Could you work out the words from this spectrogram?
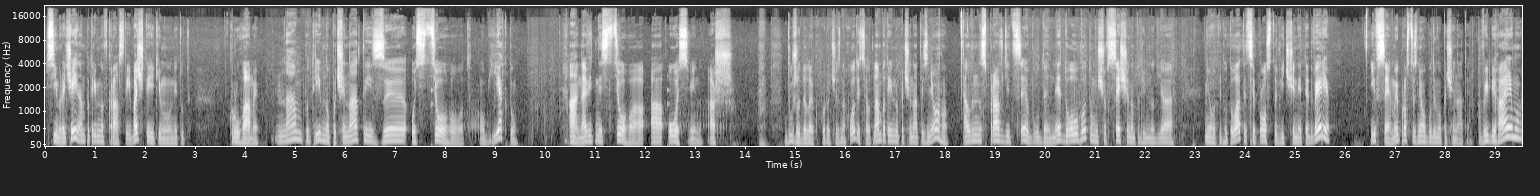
сім речей нам потрібно вкрасти. І бачите, якими вони тут кругами. Нам потрібно починати з ось цього от об'єкту. А, навіть не з цього, а, а ось він. Аж дуже далеко, коротше, знаходиться. От нам потрібно починати з нього. Але насправді це буде недовго, тому що все, що нам потрібно для нього підготувати, це просто відчинити двері. І все, ми просто з нього будемо починати. Вибігаємо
